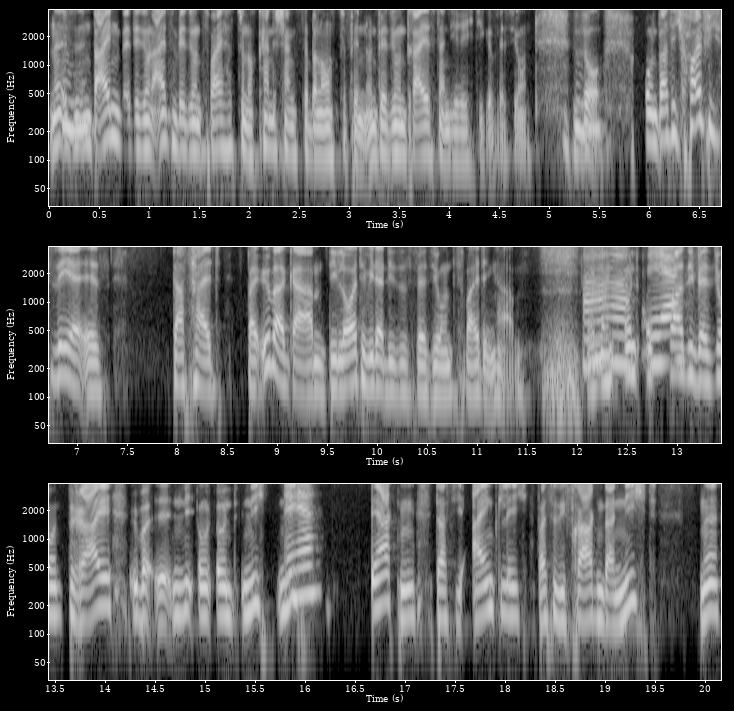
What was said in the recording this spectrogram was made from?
Ne? Mhm. in beiden Version 1 und Version 2 hast du noch keine Chance, der Balance zu finden. Und Version 3 ist dann die richtige Version. So. Mhm. Und was ich häufig sehe, ist, dass halt bei Übergaben die Leute wieder dieses Version 2 Ding haben. Ah, und, und, und ja. quasi Version 3 über, äh, und, nicht, nicht ja. merken, dass sie eigentlich, weißt du, sie fragen dann nicht, ne,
